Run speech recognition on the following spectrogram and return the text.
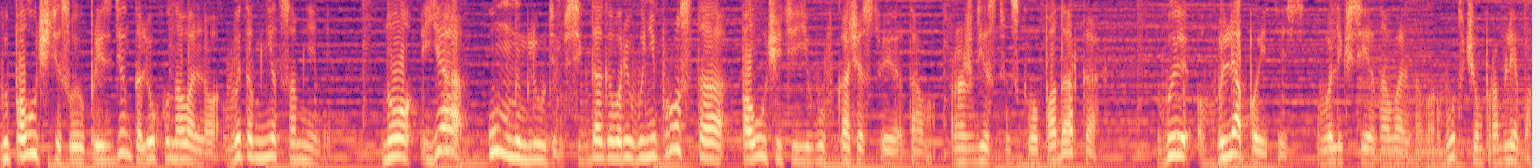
вы получите своего президента Леху Навального, в этом нет сомнений. Но я умным людям всегда говорю, вы не просто получите его в качестве там, рождественского подарка, вы вляпаетесь в Алексея Навального. Вот в чем проблема.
